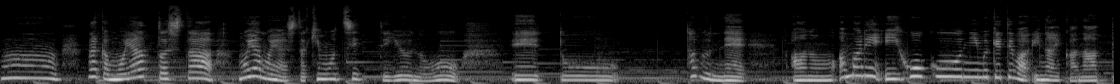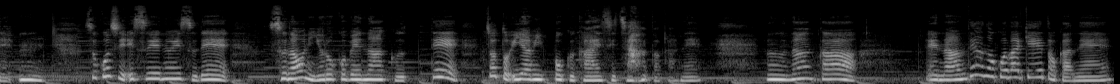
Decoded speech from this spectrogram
うん。なんかもやっとしたもやもやした気持ちっていうのをえっ、ー、と多分ねあのあんまりいい方向に向けてはいないかなって、うん、少し SNS で素直に喜べなくってちょっと嫌味っぽく返しちゃうとかね。うん、なんか「えなんであの子だけ?」とかね。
